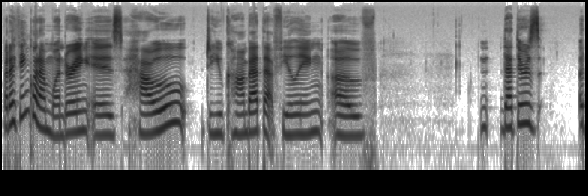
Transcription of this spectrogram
But I think what I'm wondering is how do you combat that feeling of that there's a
